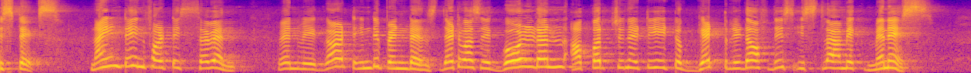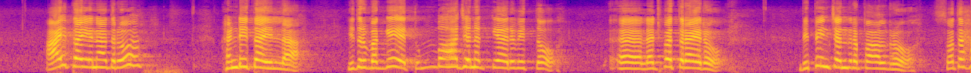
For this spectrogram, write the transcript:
mistakes nineteen forty seven when we got independence that was a golden opportunity to get rid of this Islamic menace ಆಯ್ತಾ ಏನಾದರೂ? ಖಂಡಿತ ಇಲ್ಲ. ಇದ್ರ ಬಗ್ಗೆ ತುಂಬ ಜನಕ್ಕೆ ಅರಿವಿತ್ತು. ಲಜಪತ್ ರಾಯರು, ಬಿಪಿನ್ ಚಂದ್ರಪಾಲ್ರು, ಸ್ವತಃ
